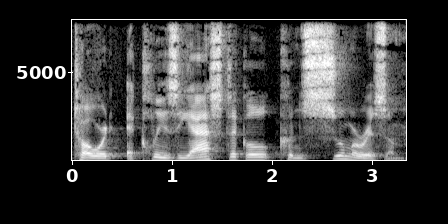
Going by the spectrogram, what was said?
toward ecclesiastical consumerism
